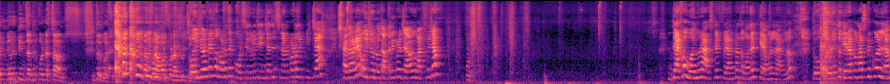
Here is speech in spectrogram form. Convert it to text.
এমনি আমি তিন চার দিন করে এটা চান শীতের বয়সে। তারপর আমার পরে আমি জল। ওই জন্যই তোমার সাথে করছি তুমি তিন চার দিন স্নান করো পিচা সাধারণে ওই জন্য তাড়াতাড়ি করে যাও বাথরুমে যাও। দেখো বন্ধুরা, আজকের প্রিয়াঙ্কা তোমাদের কেমন লাগল? তো ওরে তো এরকম আজকে করলাম।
